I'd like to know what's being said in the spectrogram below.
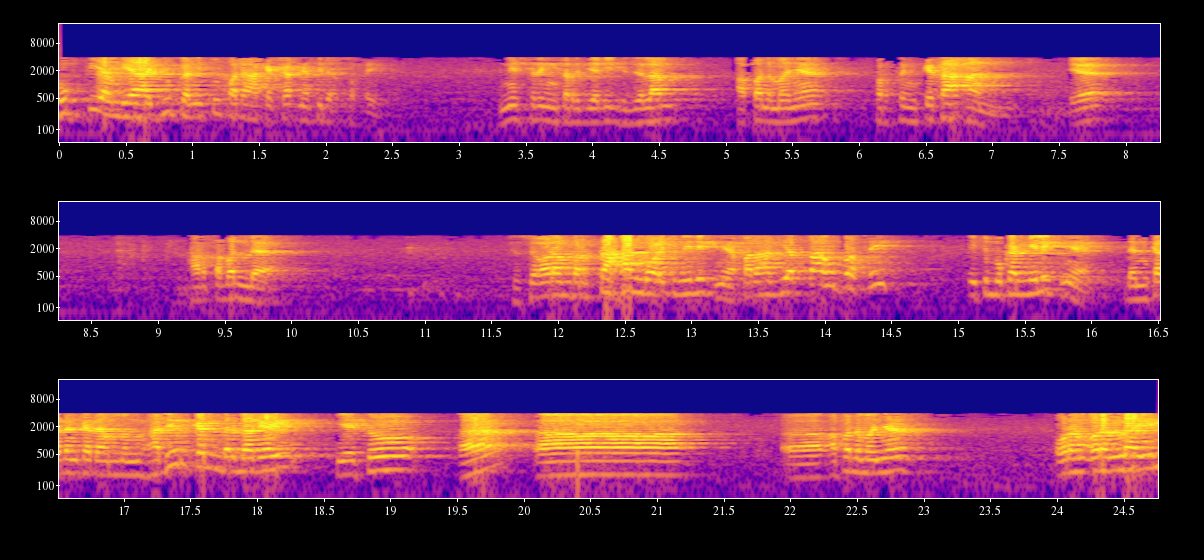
bukti yang dia ajukan itu pada hakikatnya tidak sahih. Ini sering terjadi di dalam apa namanya persengketaan, ya harta benda. Seseorang bertahan bahwa itu miliknya, padahal dia tahu persis itu bukan miliknya dan kadang-kadang menghadirkan berbagai yaitu uh, uh, uh, apa namanya orang-orang lain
